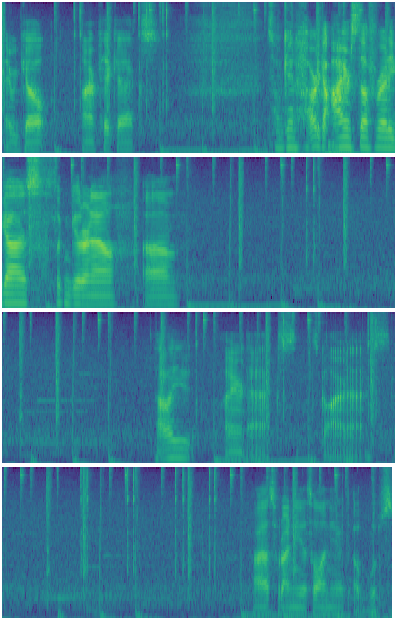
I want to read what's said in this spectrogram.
There we go. Iron pickaxe. So I'm getting, I already got iron stuff ready, guys. It's looking good right now. Um, how about you? Iron axe. Let's go iron axe. Alright, that's what I need. That's all I need. Oh, whoops.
